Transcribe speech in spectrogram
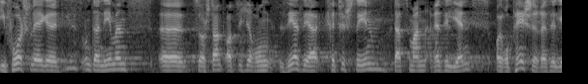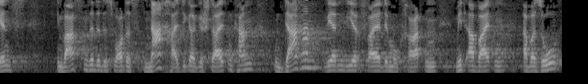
die Vorschläge dieses Unternehmens äh, zur Standortsicherung sehr, sehr kritisch sehen, dass man Resilienz, europäische Resilienz im wahrsten Sinne des Wortes nachhaltiger gestalten kann. Und daran werden wir Freie Demokraten mitarbeiten, aber so,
